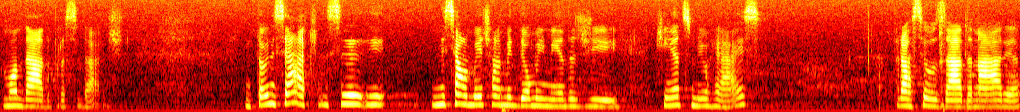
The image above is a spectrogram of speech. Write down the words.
mandado para a cidade. Então, inicialmente, ela me deu uma emenda de 500 mil reais para ser usada na área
